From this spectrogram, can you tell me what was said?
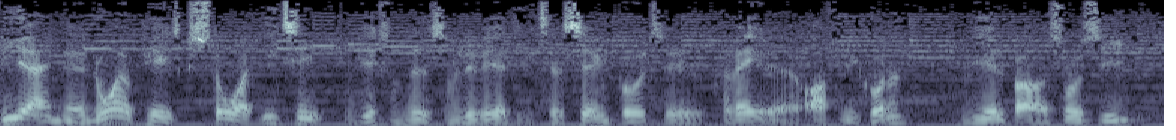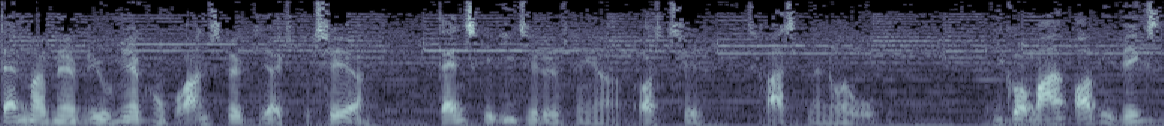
Vi er en øh, nordeuropæisk stor IT-virksomhed, som leverer digitalisering både til private og offentlige kunder. Vi hjælper, så at sige, Danmark med at blive mere konkurrencedygtig og eksportere danske IT-løsninger også til, til resten af Nordeuropa. Vi går meget op i vækst.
